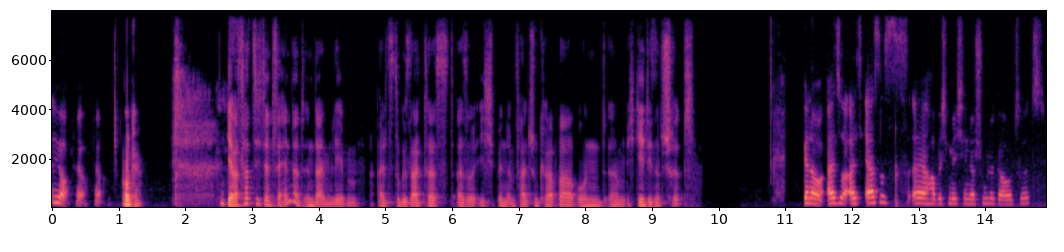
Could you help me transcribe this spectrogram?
ja, ja, ja. Okay. Ja, was hat sich denn verändert in deinem Leben, als du gesagt hast, also ich bin im falschen Körper und ähm, ich gehe diesen Schritt? Genau, also als erstes äh, habe ich mich in der Schule geoutet.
